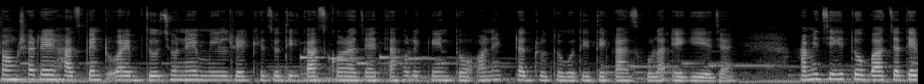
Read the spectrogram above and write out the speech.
সংসারে হাজব্যান্ড ওয়াইফ দুজনে মিল রেখে যদি কাজ করা যায়, তাহলে কিন্তু অনেকটা দ্রুত গতিতে কাজগুলা এগিয়ে যায়। আমি যেহেতু বাচ্চাদের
